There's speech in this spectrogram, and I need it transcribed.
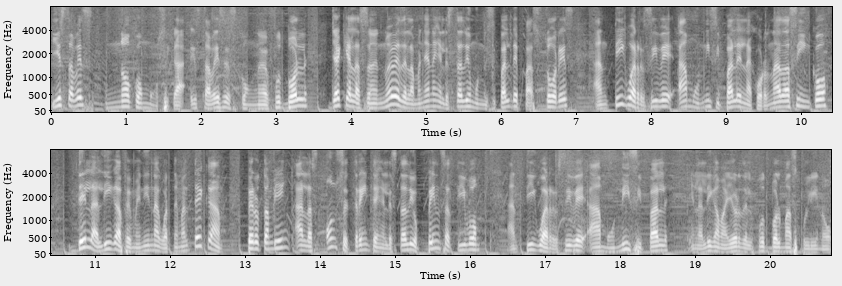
y esta vez no con música, esta vez es con eh, fútbol, ya que a las 9 eh, de la mañana en el Estadio Municipal de Pastores, Antigua recibe a Municipal en la jornada 5 de la Liga Femenina Guatemalteca, pero también a las 11.30 en el Estadio Pensativo, Antigua recibe a Municipal en la Liga Mayor del Fútbol Masculino.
